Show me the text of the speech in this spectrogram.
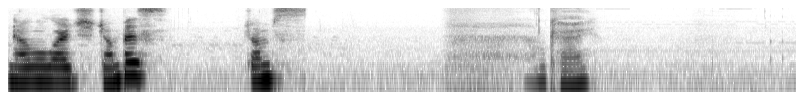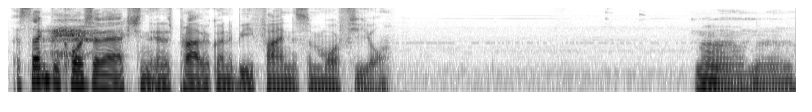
no large jumps. Jumps. Okay. A second course of action then is probably going to be finding some more fuel. No, no.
